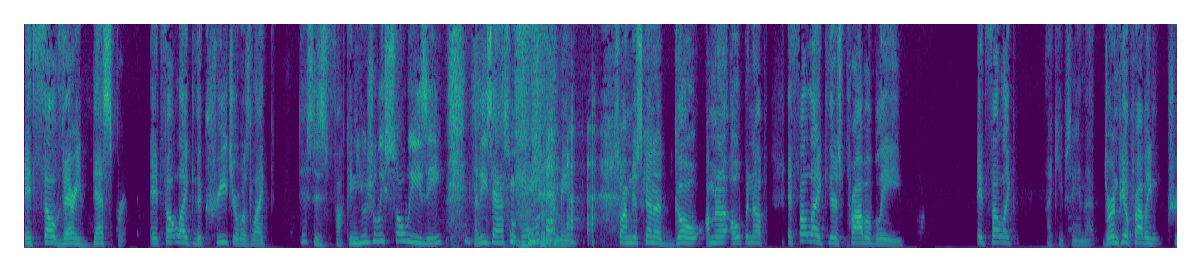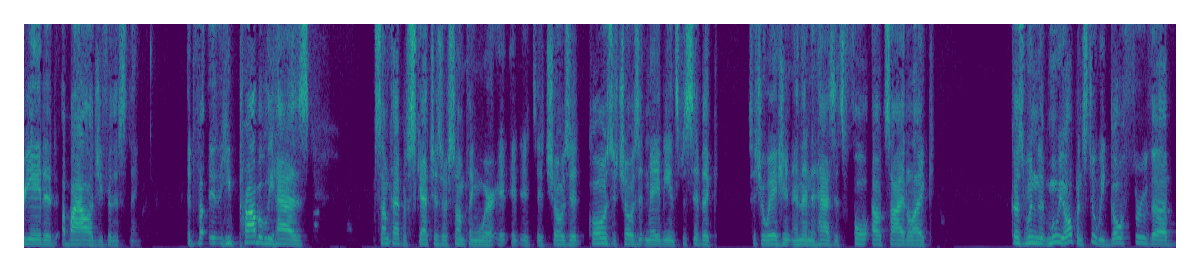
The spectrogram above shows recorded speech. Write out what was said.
it felt very desperate. It felt like the creature was like, "This is fucking usually so easy, and these assholes won't look at me, so I'm just gonna go. I'm gonna open up." It felt like there's probably, it felt like I keep saying that Jordan Peele probably created a biology for this thing. It, it he probably has some type of sketches or something where it, it it- it shows it closed, it shows it maybe in specific situation, and then it has its full outside like. Because when the movie opens too, we go through the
